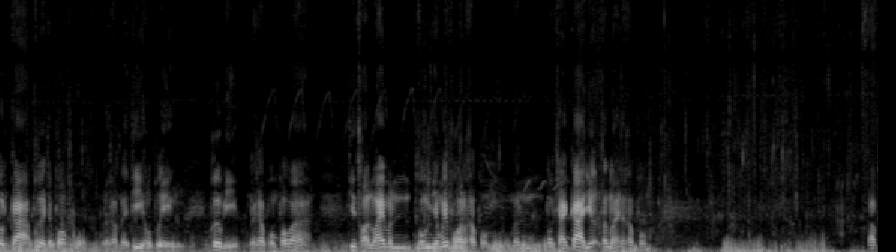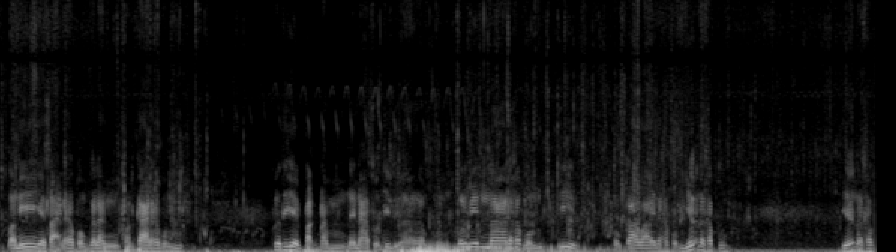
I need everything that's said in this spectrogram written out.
ต้นกล้าเพื่อจะเพาะปลูกนะครับ ในที่ของตัวเองเพิ่มอีกนะครับ ผมเพราะว่า ที่ถอนไว้มันคงยังไม่พอหรอกครับ ผม มันต้องใช้กล้าเยอะสักหน่อยนะครับ ผม ครับตอนนี้ยายสายนะครับ ผมกำลังถอนกล้านะครับ ผม เพื่อที่จะปักดำในนาส่วนที่เหลือนะครับบริเวณนานะครับ ผมที่ตกกล้าไว้นะครับ ผมเยอะนะครับ ผม เยอะนะครับ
